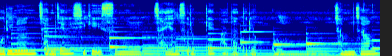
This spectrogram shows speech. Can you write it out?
우리는 잠재의식이 있음을 자연스럽게 받아들였고, 점점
